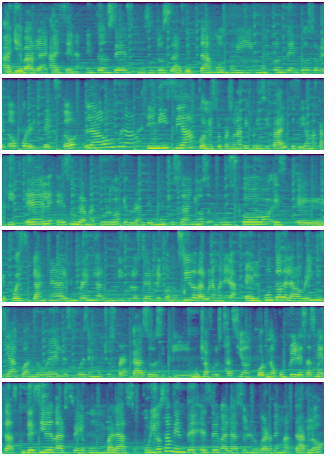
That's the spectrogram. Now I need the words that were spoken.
a llevarla a escena. Entonces nosotros aceptamos muy, muy contentos, sobre todo por el texto. La obra inicia con nuestro personaje principal que se llama Cajit. Él es un dramaturgo que durante muchos años buscó eh, pues ganar algún premio, algún título, ser reconocido de alguna manera. El punto de la obra inicia cuando él, después de muchos fracasos y mucha frustración por no cumplir esas metas, decide darse un balazo. Curiosamente, ese balazo en lugar de matarlo,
